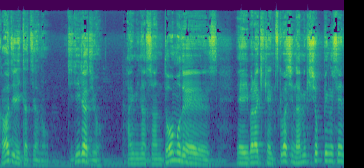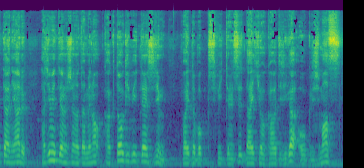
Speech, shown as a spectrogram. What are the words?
川尻達也のジリラジオ。はい、皆さんどうもです。えー、茨城県つくば市並木ショッピングセンターにある初めての人のための格闘技フィットネスジム、ファイトボックスフィットネス代表川尻がお送りします。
